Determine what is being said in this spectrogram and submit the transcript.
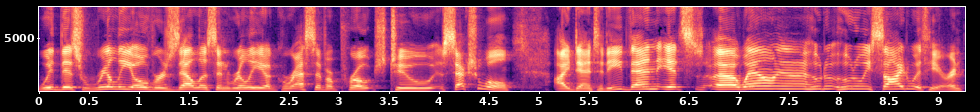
with this really overzealous and really aggressive approach to sexual identity, then it's uh, well, uh, who do who do we side with here? And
